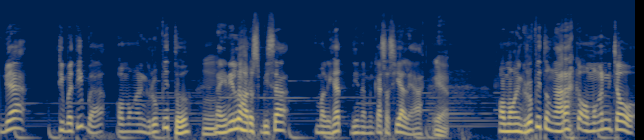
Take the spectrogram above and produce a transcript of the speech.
dia tiba-tiba omongan grup itu Hmm. Nah ini lo harus bisa melihat dinamika sosial ya. Iya. Omongan grup itu ngarah ke omongan cowok.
